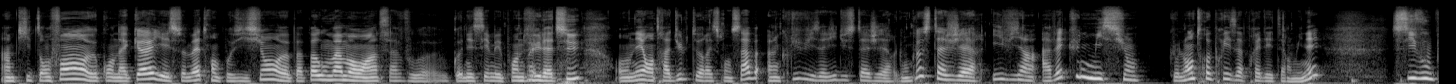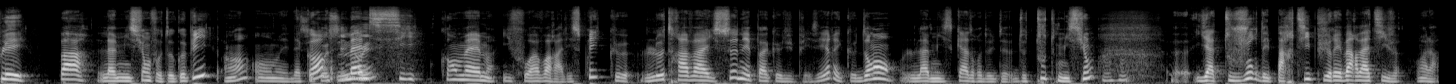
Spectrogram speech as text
un petit enfant euh, qu'on accueille et se mettre en position euh, papa ou maman. Hein. Ça, vous, connaissez mes points de vue là-dessus. On est entre adultes responsables, inclus vis-à-vis du stagiaire. Donc le stagiaire, il vient avec une mission que l'entreprise a prédéterminée. S'il vous plaît, pas la mission photocopie, hein, on est d'accord, même si quand même, il faut avoir à l'esprit que le travail, ce n'est pas que du plaisir et que dans la mise cadre de, toute mission, mhm il y a toujours des parties plus rébarbatives. Voilà.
